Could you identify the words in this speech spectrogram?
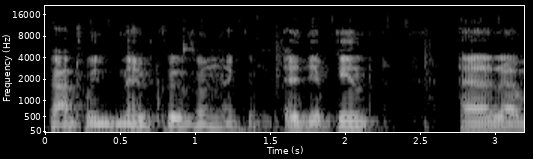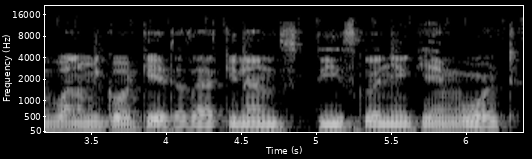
Tehát, hogy ne ütközzön nekünk. Egyébként erre valamikor 2009-10 környékén volt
